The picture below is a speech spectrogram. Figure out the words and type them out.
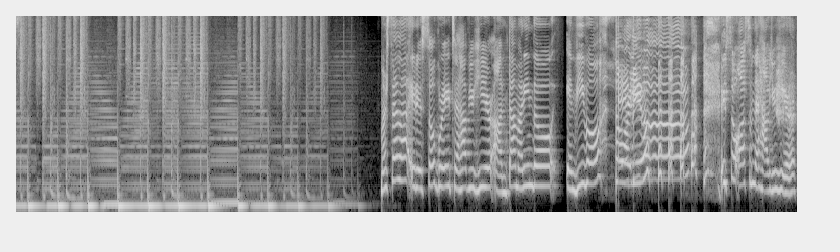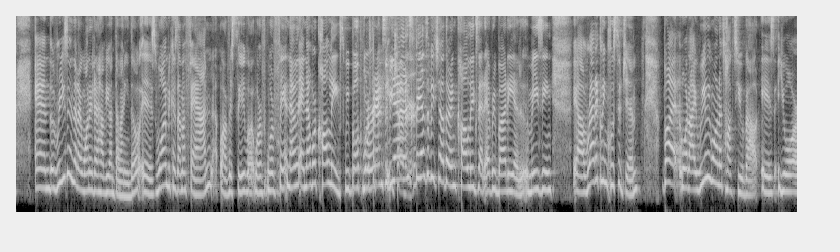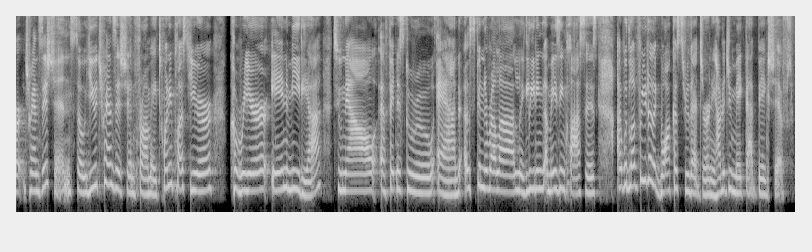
Marcela, it is so great to have you here on Tamarindo en vivo. How are you? It's so awesome to have you here. And the reason that I wanted to have you on Tamarindo is one because I'm a fan. Obviously, we're we're, fan now, and now we're colleagues. We both we're fans of each yes, other. fans of each other, and colleagues at everybody at amazing, uh, radically inclusive gym. But what I really want to talk to you about is your transition. So you transitioned from a 20 plus year career in media to now a fitness guru and a Spinderella, like leading amazing classes. I would love for you to like walk us through that journey. How did you make that big shift?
